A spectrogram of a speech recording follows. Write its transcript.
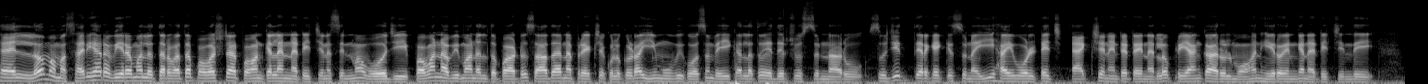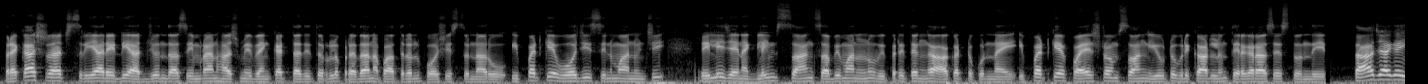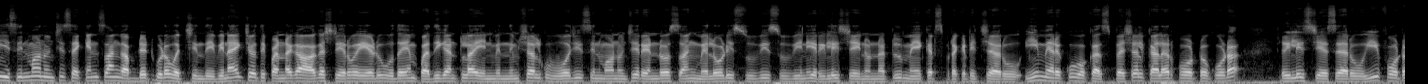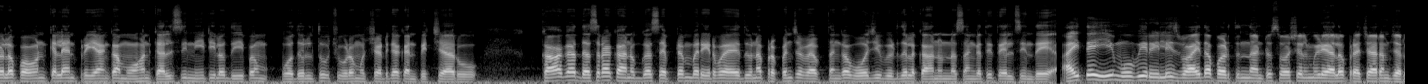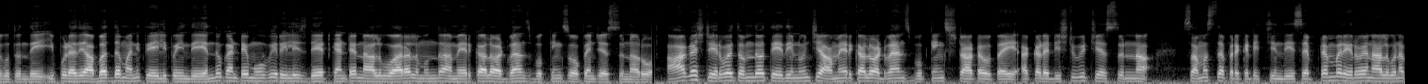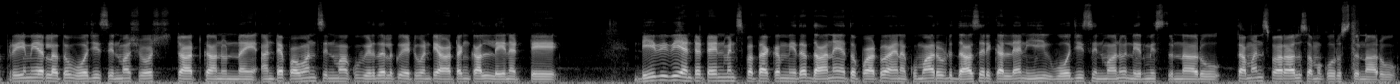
Hello మమ సరిహర వీరమల్లు తర్వాత power star Pawan Kalyan నటించిన సినిమా ఓజీ. పవన్ అభిమానులతో పాటు సాధారణ ప్రేక్షకులు కూడా ఈ మూవీ కోసం వెహికల్లతో ఎదురుచూస్తున్నారు. సుజిత్ తెరకెక్కిస్తున్న ఈ హై వోల్టేజ్ యాక్షన్ ఎంటర్టైనర్లో ప్రియాంక అరుల్ మోహన్ హీరోయిన్గా నటించింది. ప్రకాష్ రాజ్ శ్రియారెడ్డి అర్జున్ దాస్ ఇమ్రాన్ హాష్మి వెంకట్ తదితరులు ప్రధాన పాత్రలు పోషిస్తున్నారు. ఇప్పటికే ఓజీ సినిమా నుంచి రిలీజ్ అయిన గ్లిమ్స్ సాంగ్స్ అభిమానులను విపరీతంగా ఆకట్టుకున్నాయి. ఇప్పటికే ఫైర్ స్టామ్ సాంగ్ యూట్యూబ్ రికార్డులను తిరగరాసేస్తుంది. తాజాగా ఈ సినిమా నుంచి సెకండ్ సాంగ్ అప్డేట్ కూడా వచ్చింది. వినాయక చవితి పండగ ఆగస్టు ఇరవై ఏడు ఉదయం పది గంటల ఎనిమిది నిమిషాలకు ఓజీ సినిమా నుంచి రెండో సాంగ్ మెలోడీ సువి సువిని రిలీజ్ చేయనున్నట్లు మేకర్స్ ప్రకటించారు. ఈ మేరకు ఒక స్పెషల్ కలర్ ఫోటో కూడా రిలీజ్ చేశారు. ఈ ఫోటోలో పవన్ కళ్యాణ్ ప్రియాంక మోహన్ కలిసి నీటిలో దీపం వదులుతూ చూడముచ్చటగా కనిపించారు. కాగా దసరా కానుగ్గా సెప్టెంబర్ ఇరవై ఐదున ప్రపంచవ్యాప్తంగా ఓజీ విడుదల కానున్న సంగతి తెలిసిందే. అయితే ఈ మూవీ రిలీజ్ వాయిదా పడుతుందంటూ సోషల్ మీడియాలో ప్రచారం జరుగుతుంది. ఇప్పుడు అది అబద్ధం అని తేలిపోయింది. ఎందుకంటే మూవీ రిలీజ్ డేట్ కంటే నాలుగు వారాల ముందు అమెరికాలో అడ్వాన్స్ బుకింగ్స్ ఓపెన్ చేస్తున్నారు. ఆగస్ట్ ఇరవై తొమ్మిదో తేదీ నుంచి అమెరికాలో అడ్వాన్స్ బుకింగ్స్ స్టార్ట్ అవుతాయి. అక్కడ డిస్ట్రిబ్యూట్ చేస్తున్న సంస్థ ప్రకటించింది. సెప్టెంబర్ ఇరవై నాలుగున ప్రీమియర్లతో ఓజీ సినిమా షోస్ స్టార్ట్ కానున్నాయి. అంటే పవన్ సినిమాకు విడుదలకు ఎటువంటి ఆటంకాలు లేనట్టే. డివివి ఎంటర్టైన్మెంట్స్ పతాకం మీద దానయ్యతో పాటు ఆయన కుమారుడు దాసరి కళ్యాణ్ ఈ ఓజీ సినిమాను నిర్మిస్తున్నారు. తమన్ స్వరాలు సమకూరుస్తున్నారు.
